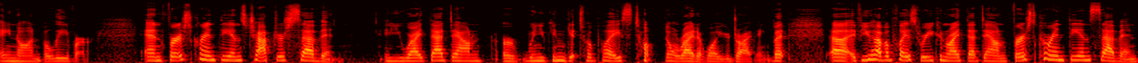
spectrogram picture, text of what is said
a non-believer? And 1 Corinthians chapter 7, you write that down or when you can get to a place don't don't write it while you're driving but uh, if you have a place where you can write that down 1 corinthians 7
